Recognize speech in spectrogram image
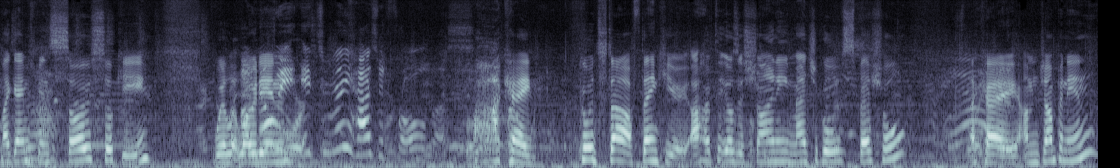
My game's been so sooky. Will it load in? It really has been for all of us. Okay, good stuff. Thank you. I hope that yours is shiny, magical, special. Okay, I'm jumping in.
